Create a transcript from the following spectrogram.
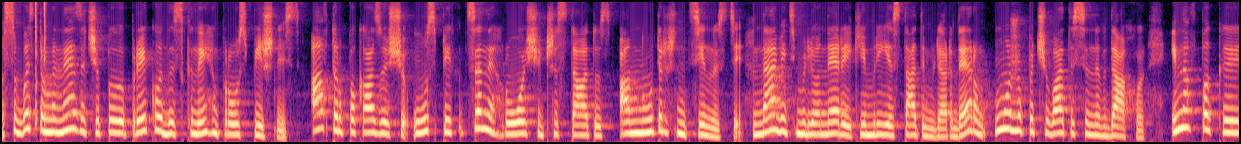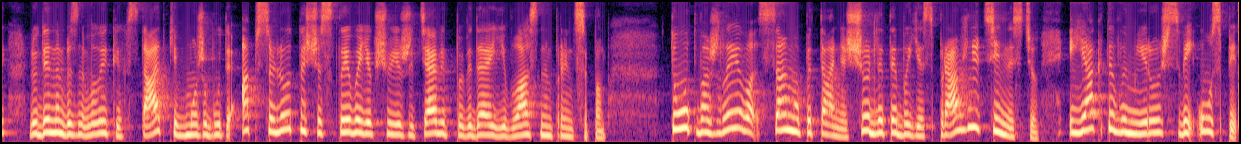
Особисто мене зачепили приклади з книги про успішність. Автор показує, що успіх це не гроші чи статус, а внутрішні цінності. Навіть мільйонер, який мріє стати мільярдером, може почуватися невдахою. І навпаки, людина без невеликих статків може бути абсолютно щаслива, якщо її життя відповідає її власним принципам. Тут важливо саме питання, що для тебе є справжньою цінністю і як ти вимірюєш свій успіх.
